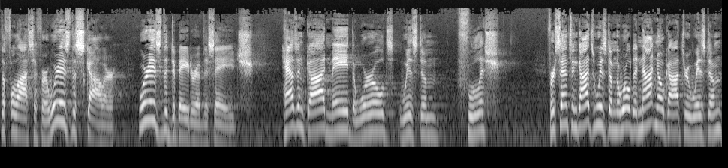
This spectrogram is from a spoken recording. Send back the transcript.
the philosopher? Where is the scholar? Where is the debater of this age? Hasn't God made the world's wisdom foolish? For since in God's wisdom the world did not know God through wisdom,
